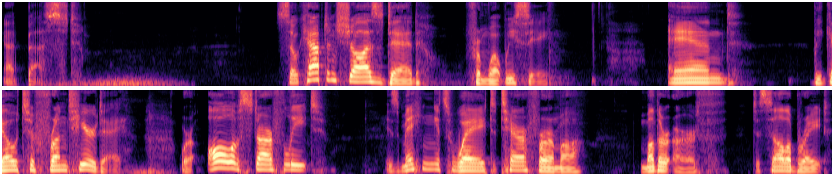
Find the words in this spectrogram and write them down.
at best. So Captain Shaw is dead, from what we see, and we go to Frontier Day, where all of Starfleet is making its way to terra firma, Mother Earth, to celebrate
